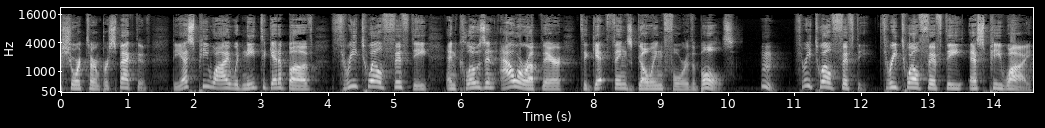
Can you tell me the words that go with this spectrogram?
short term perspective. The SPY would need to get above 312.50 and close an hour up there to get things going for the Bulls. Hmm, 312.50. 312.50 SPY.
